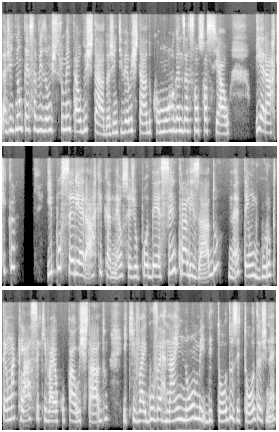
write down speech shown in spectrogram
a gente não tem essa visão instrumental do Estado. A gente vê o Estado como uma organização social hierárquica e por ser hierárquica, né, ou seja, o poder é centralizado, né, tem um grupo, tem uma classe que vai ocupar o Estado e que vai governar em nome de todos e todas, né,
